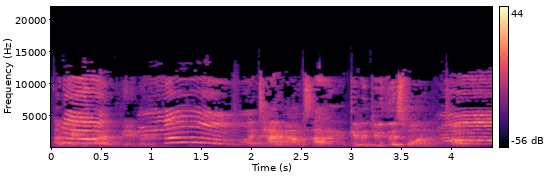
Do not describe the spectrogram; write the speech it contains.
I'm getting the wrapping paper. No. A timeout's not gonna do this one. Oh.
